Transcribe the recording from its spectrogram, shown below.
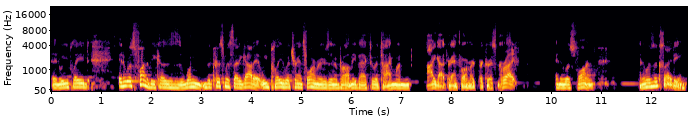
And we played and it was fun because when the Christmas that I got it, we played with Transformers and it brought me back to a time when I got Transformers for Christmas. right. and it was fun and it was exciting.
